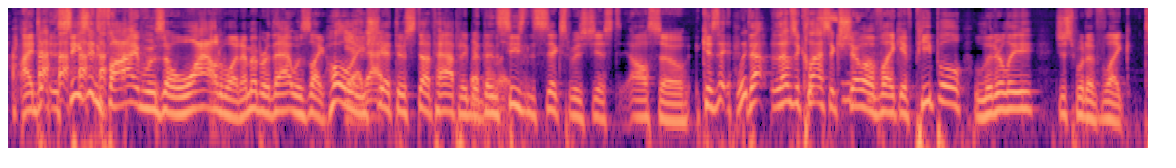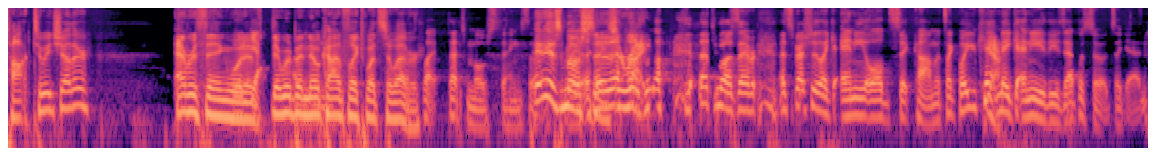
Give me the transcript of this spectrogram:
I did, season five was a wild one. I remember that was like holy Yeah, that- shit, there's stuff happening. But then season six was just also because that that was a classic show of like if people literally just would have like talked to each other, everything would have yeah. there would have been no conflict whatsoever. Like that's most things. Though. It is most things, you're right. that's most ever, especially like any old sitcom. It's like, well, you can't Yeah. make any of these episodes again.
